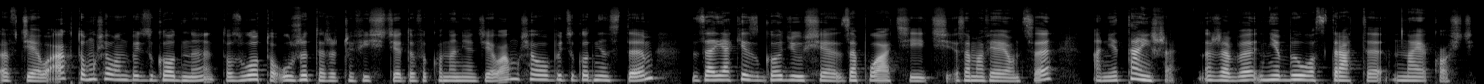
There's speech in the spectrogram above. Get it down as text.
w dziełach, to musiał on być zgodny, to złoto użyte rzeczywiście do wykonania dzieła, musiało być zgodnie z tym, za jakie zgodził się zapłacić zamawiający, a nie tańsze, żeby nie było straty na jakości.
